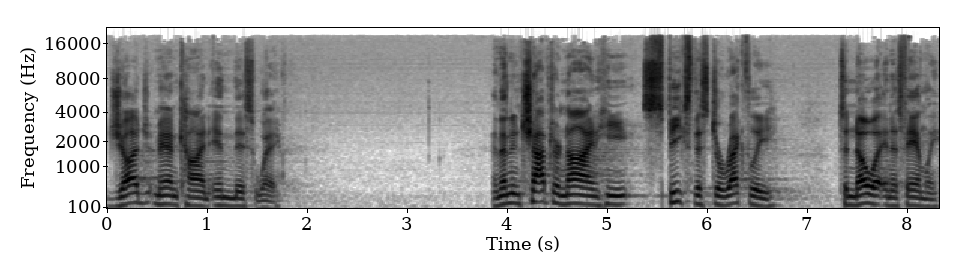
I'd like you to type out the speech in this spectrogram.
judge mankind in this way. And then in chapter 9, he speaks this directly to Noah and his family.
